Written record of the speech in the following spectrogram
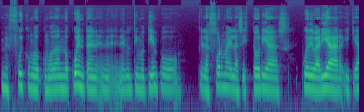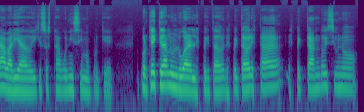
me fui como, como dando cuenta en, el último tiempo que la forma de las historias puede variar y que ha variado y que eso está buenísimo porque, porque hay que darle un lugar al espectador. El espectador está expectando y si uno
